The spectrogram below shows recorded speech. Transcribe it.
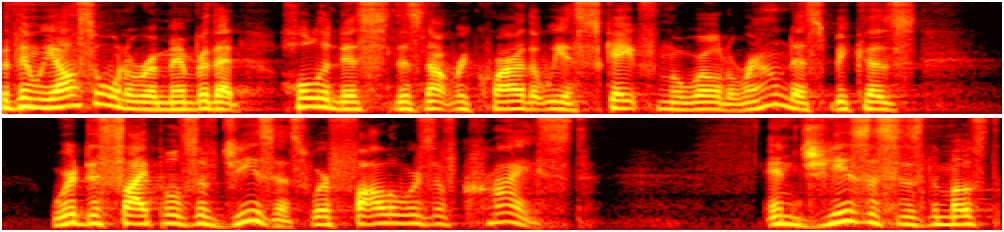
But then we also want to remember that holiness does not require that we escape from the world around us because we're disciples of Jesus, we're followers of Christ. And Jesus is the most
